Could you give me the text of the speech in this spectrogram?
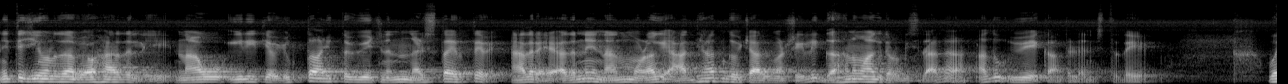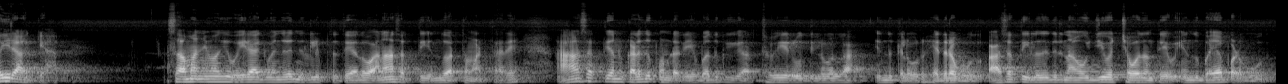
ನಿತ್ಯ ಜೀವನದ ವ್ಯವಹಾರದಲ್ಲಿ ನಾವು ಈ ರೀತಿಯ ಯುಕ್ತಾಯುಕ್ತ ವಿವೇಚನೆಯನ್ನು ನಡೆಸ್ತಾ ಇರ್ತೇವೆ. ಆದರೆ ಅದನ್ನೇ ನಮ್ಮೊಳಗೆ ಆಧ್ಯಾತ್ಮಿಕ ವಿಚಾರ ವಿಮರ್ಶೆಯಲ್ಲಿ ಗಹನವಾಗಿ ತೊಡಗಿಸಿದಾಗ ಅದು ವಿವೇಕ ಅಂತೇಳಿ ಅನ್ನಿಸ್ತದೆ ವೈರಾಗ್ಯ. ಸಾಮಾನ್ಯವಾಗಿ ವೈರಾಗ್ಯವೆಂದರೆ ನಿರ್ಲಿಪ್ತತೆ ಅಥವಾ ಅನಾಸಕ್ತಿ ಎಂದು ಅರ್ಥ ಮಾಡ್ತಾರೆ. ಆಸಕ್ತಿಯನ್ನು ಕಳೆದುಕೊಂಡರೆ ಬದುಕಿಗೆ ಅರ್ಥವೇ ಇರುವುದಿಲ್ಲವಲ್ಲ ಎಂದು ಕೆಲವರು ಹೆದರಬಹುದು. ಆಸಕ್ತಿ ಇಲ್ಲದಿದ್ದರೆ ನಾವು ಜೀವಚ್ಛವದಂತೆ ಎಂದು ಭಯಪಡಬಹುದು.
